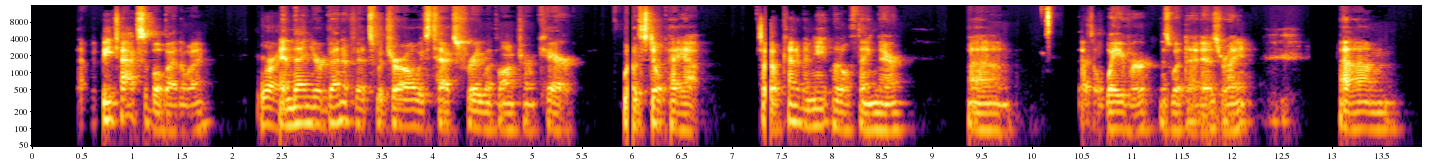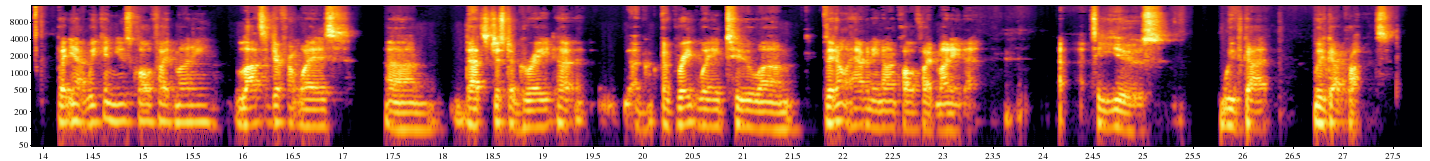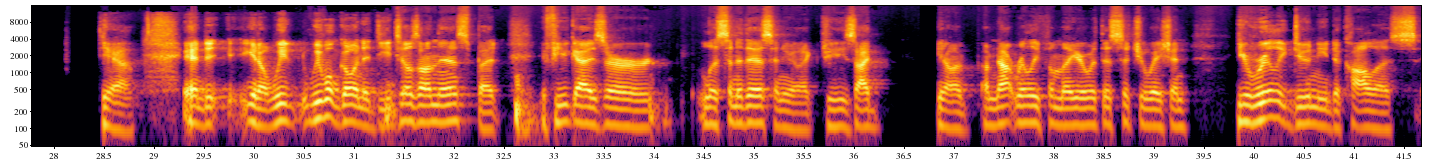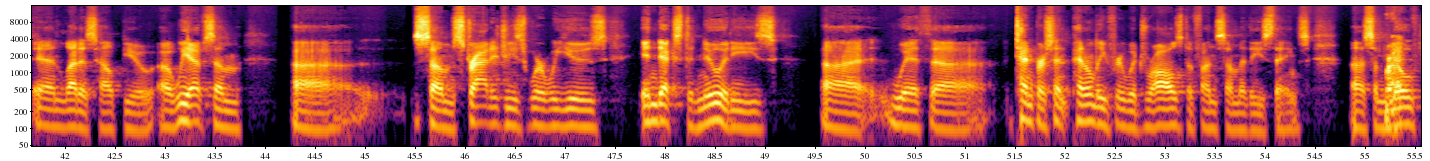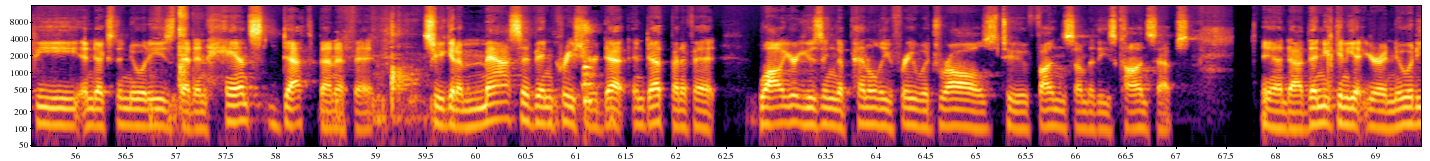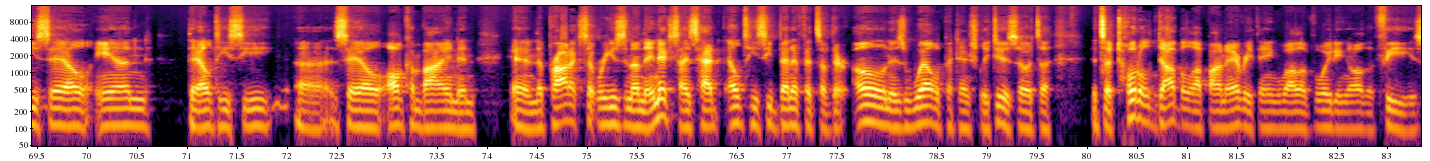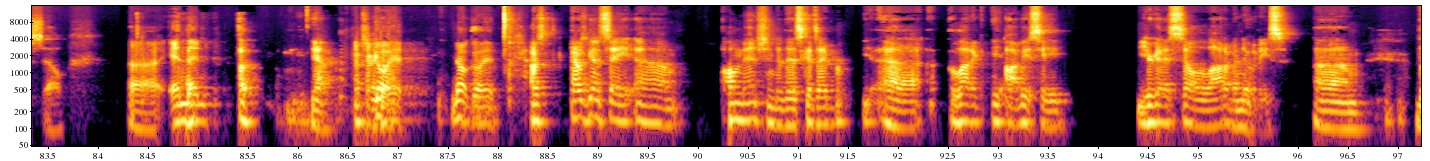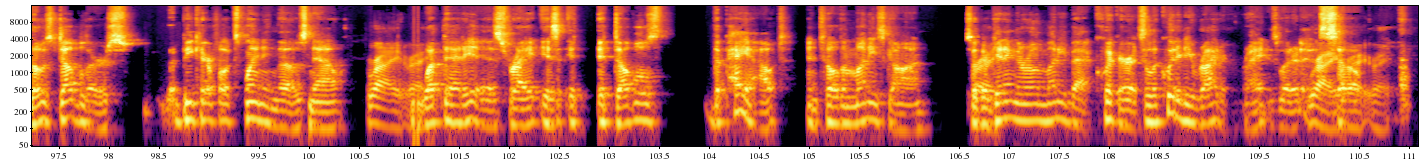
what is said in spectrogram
That would be taxable, by the way. Right. And then your benefits, which are always tax free with long term care, would still pay out. So kind of a neat little thing there. Um, that's a waiver, is what that is, right? Um, but yeah, we can use qualified money lots of different ways. Um, that's just a great uh, a, a, great way to um, they don't have any non-qualified money that uh, to use we've got we've got products yeah and you know we we won't go into details on this but if you guys are listen to this and you're like geez i you know i'm not really familiar with this situation you really do need to call us and let us help you uh, we have some uh, some strategies where we use indexed annuities uh, with uh, 10% penalty free withdrawals to fund some of these things. Uh, some right. no fee indexed annuities that enhance death benefit. So you get a massive increase in your debt and death benefit while you're using the penalty free withdrawals to fund some of these concepts. And uh, then you can get your annuity sale and the LTC uh, sale all combined. And and the products that we're using on the index side had LTC benefits of their own as well potentially too. So it's a it's a total double up on everything while avoiding all the fees. So uh, and then uh, yeah, I'm sorry. Go, go ahead. ahead. No, go ahead. I was I was going to say um, I'll mention to this because I uh, a lot of obviously you guys sell a lot of annuities. Um, those doublers, be careful explaining those now. Right, right. What that is, right, is it it doubles the payout until the money's gone. So right. they're getting their own money back quicker. It's a liquidity rider, right? Is what it is. Right, so, right, right.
